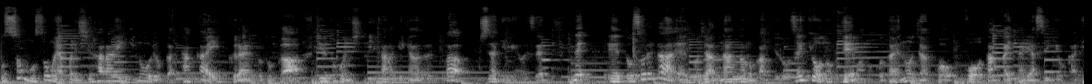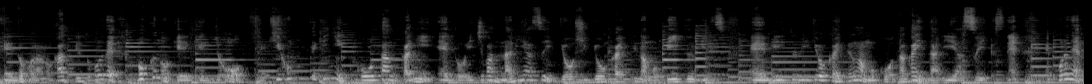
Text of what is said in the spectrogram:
ら、そもそもやっぱり支払い能力が高いクライアントとかっていうところに行かなきゃいけないとか、しなきゃいけないですね。で、えっ、ー、と、それが、えっ、ー、と、じゃあ何なのかっていうとですね、今日のテーマの答えの、じゃあ、こう、高単価になりやすい業界、えー、どこなのかっていうところで、僕の経験上、基本的に高単価に、えっ、ー、と、一番なりやすい業種、業界っていうのはもう B2B です。えー、B2B 業界っていうのはもう高単価になりやすいですね。これね、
